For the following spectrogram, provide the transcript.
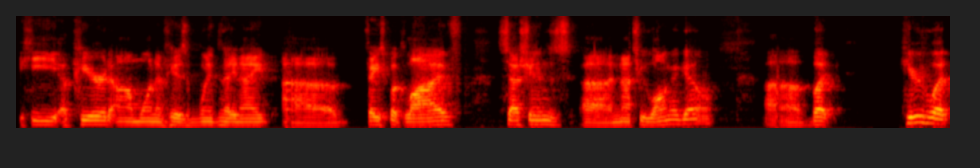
he appeared on one of his Wednesday night uh, Facebook Live sessions uh, not too long ago. Uh, but here's what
